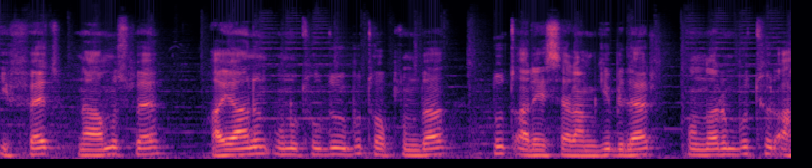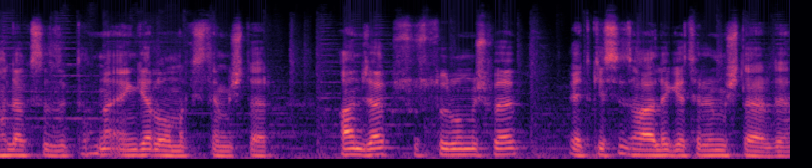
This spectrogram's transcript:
İffet, namus ve hayanın unutulduğu bu toplumda Lut aleyhisselam gibiler onların bu tür ahlaksızlıklarına engel olmak istemişler. Ancak susturulmuş ve etkisiz hale getirilmişlerdi.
